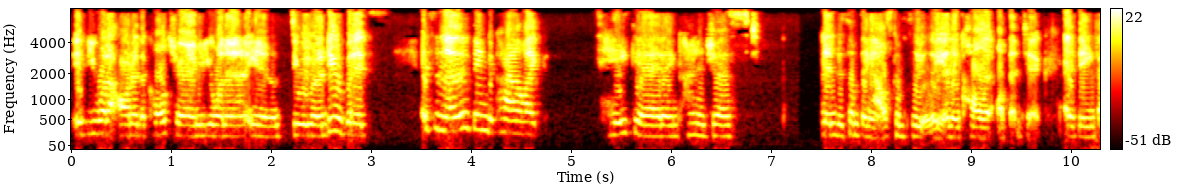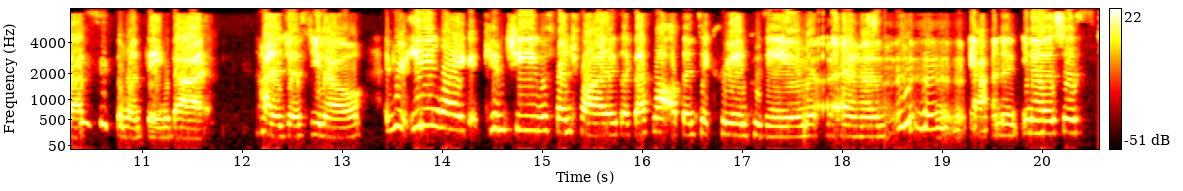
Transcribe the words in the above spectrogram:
if you want to honor the culture and you want to you know do what you want to do. But it's it's another thing to kind of like take it and kind of just into something else completely and then call it authentic. I think that's the one thing that kind of just, you know, if you're eating like kimchi with french fries, like that's not authentic Korean cuisine. And um, yeah, and then, you know, it's just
